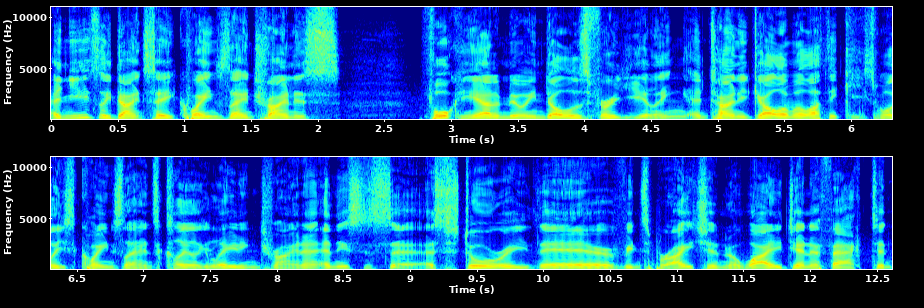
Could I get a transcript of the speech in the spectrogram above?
And you usually don't see Queensland trainers forking out a million dollars for a yearling. And Tony Gollan, well, I think he's well, he's Queensland's clearly leading trainer, and this is a, a story there of inspiration in a way. Jennifer Acton,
